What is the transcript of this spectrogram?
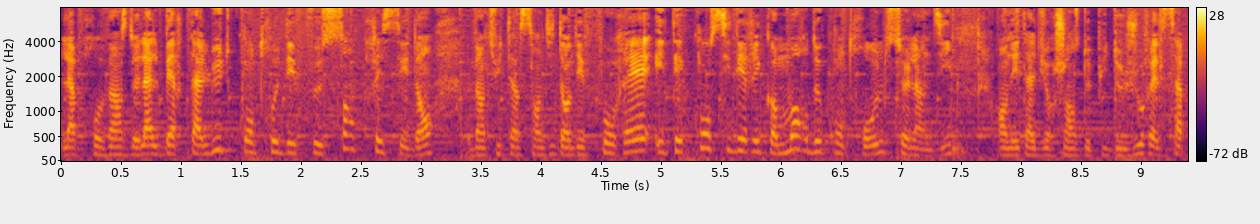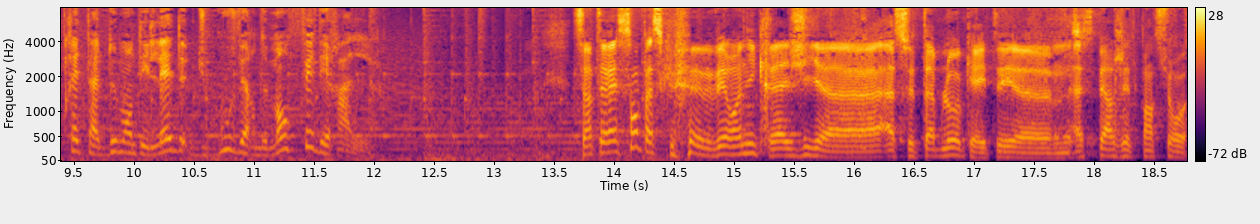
La province de l'Alberta lutte contre des feux sans précédent. 28 incendies dans des forêts étaient considérés comme hors de contrôle ce lundi. En état d'urgence depuis deux jours, elle s'apprête à demander l'aide du gouvernement fédéral. C'est intéressant parce que Véronique réagit à, ce tableau qui a été euh, aspergé de peinture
